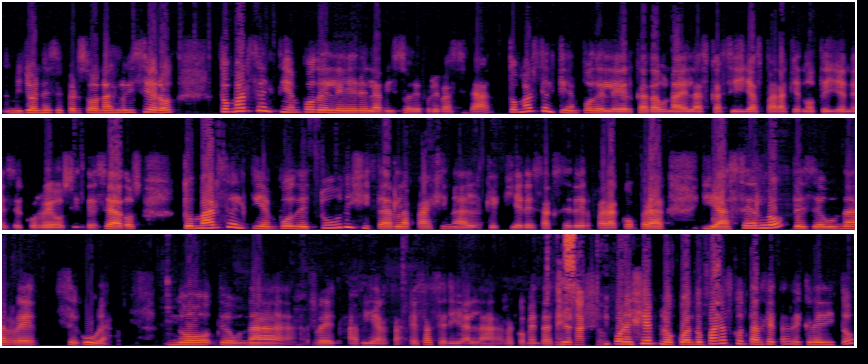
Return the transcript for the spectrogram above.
millones de personas lo hicieron, tomarse el tiempo de leer el aviso de privacidad, tomarse el tiempo de leer cada una de las casillas para que no te llenes de correos indeseados, tomarse el tiempo de tú digitar la página a la que quieres acceder para comprar y hacerlo desde una red segura no de una red abierta. Esa sería la recomendación. Y por ejemplo, cuando pagas con tarjeta de crédito,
